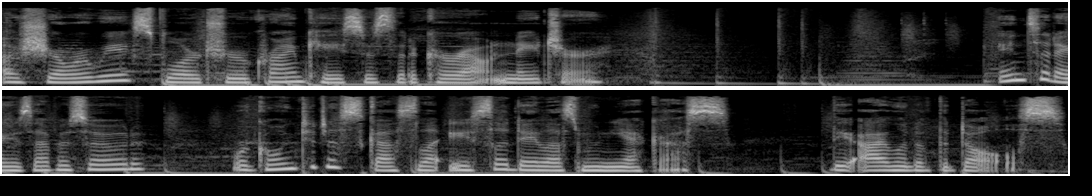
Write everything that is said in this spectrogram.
a show where we explore true crime cases that occur out in nature. In today's episode, we're going to discuss La Isla de las Muñecas, the Island of the Dolls,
